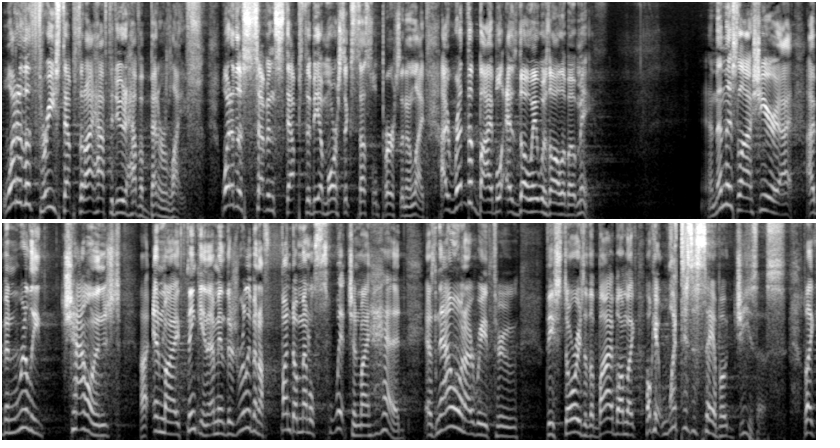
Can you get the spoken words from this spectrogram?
what are the three steps that I have to do to have a better life? What are the seven steps to be a more successful person in life? I read the Bible as though it was all about me. And then this last year, I, have been really challenged uh, in my thinking. I mean, there's really been a fundamental switch in my head as now when I read through these stories of the Bible, I'm like, okay, what does this say about Jesus? Like,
